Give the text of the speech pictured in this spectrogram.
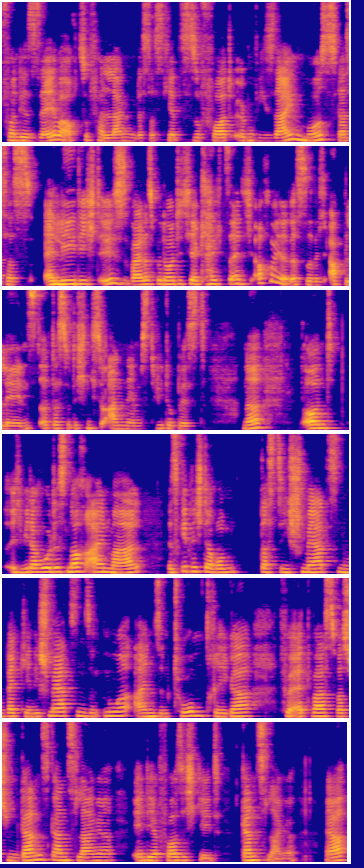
von dir selber auch zu verlangen, dass das jetzt sofort irgendwie sein muss, dass das erledigt ist, weil das bedeutet ja gleichzeitig auch wieder, dass du dich ablehnst und dass du dich nicht so annimmst, wie du bist. Ne? Und ich wiederhole das noch einmal. Es geht nicht darum, dass die Schmerzen weggehen. Die Schmerzen sind nur ein Symptomträger für etwas, was schon ganz, ganz lange in dir vor sich geht. Ganz lange. Ja,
